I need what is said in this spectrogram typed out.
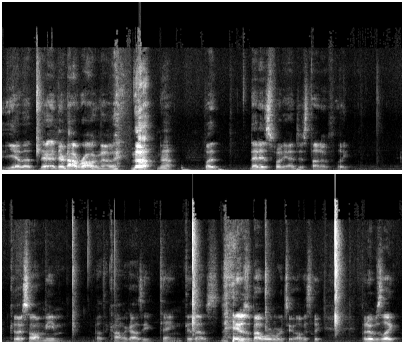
yeah, that they're, they're not wrong though. No, no. But that is funny. I just thought of like because I saw a meme about the kamikaze thing because I was it was about World War II, obviously, but it was like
